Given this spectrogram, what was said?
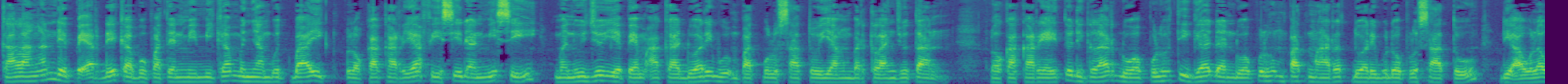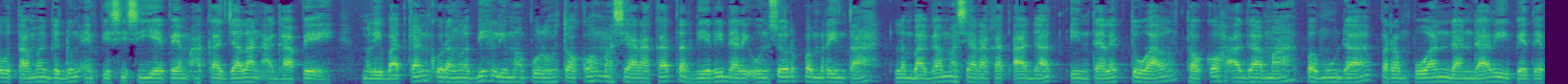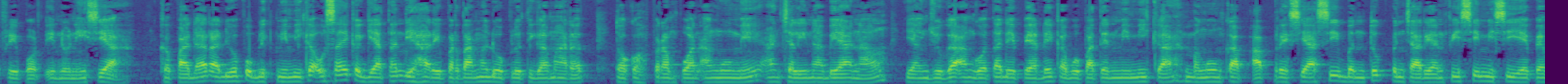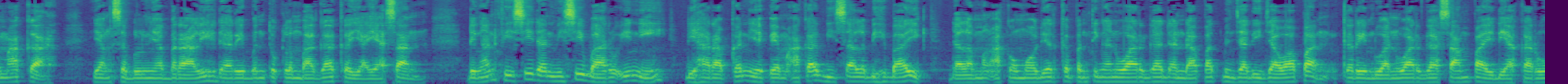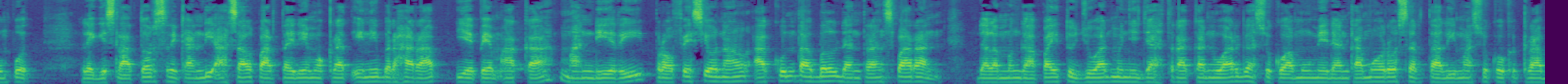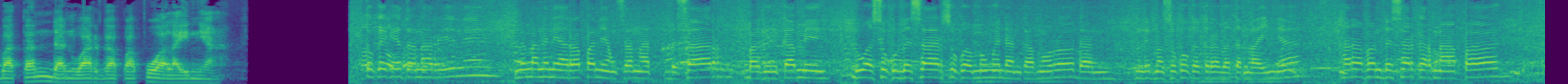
Kalangan DPRD Kabupaten Mimika menyambut baik lokakarya visi dan misi menuju YPMAK 2041 yang berkelanjutan. Lokakarya itu digelar 23 dan 24 Maret 2021 di Aula Utama Gedung MPCC YPMAK Jalan Agape, melibatkan kurang lebih 50 tokoh masyarakat terdiri dari unsur pemerintah, lembaga masyarakat adat, intelektual, tokoh agama, pemuda, perempuan, dan dari PT Freeport Indonesia. Kepada Radio Publik Mimika usai kegiatan di hari pertama 23 Maret, tokoh perempuan Angmume, Ancelina Beanal, yang juga anggota DPRD Kabupaten Mimika, mengungkap apresiasi bentuk pencarian visi misi YPMAK yang sebelumnya beralih dari bentuk lembaga ke yayasan. Dengan visi dan misi baru ini, diharapkan YPMAK bisa lebih baik dalam mengakomodir kepentingan warga dan dapat menjadi jawaban kerinduan warga sampai di akar rumput. Legislator Sri Kandi asal Partai Demokrat ini berharap YPMAK mandiri, profesional, akuntabel, dan transparan dalam menggapai tujuan menyejahterakan warga suku Amume dan Kamoro serta lima suku kekerabatan dan warga Papua lainnya. Untuk kegiatan hari ini memang ini harapan yang sangat besar bagi kami dua suku besar suku Amume dan Kamoro dan lima suku kekerabatan lainnya harapan besar karena apa?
